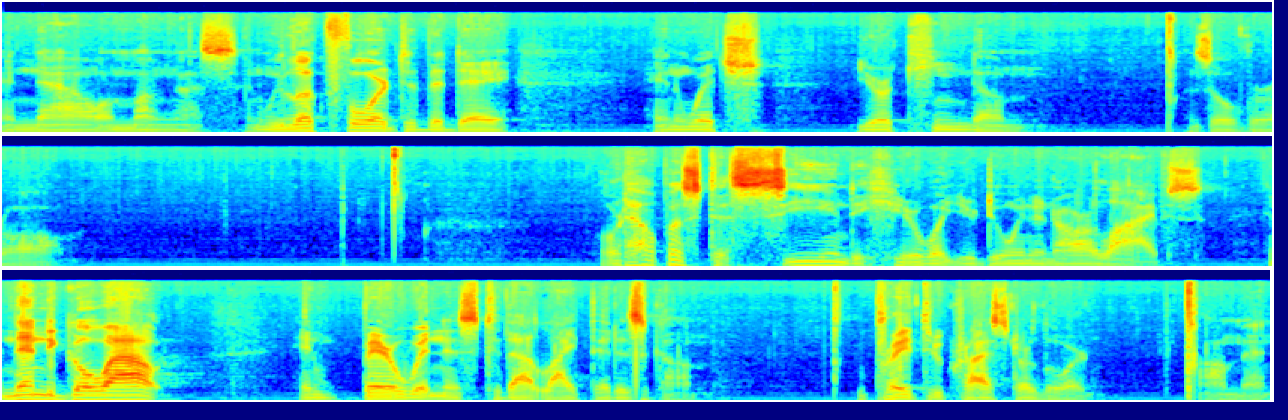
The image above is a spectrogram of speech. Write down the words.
and now among us. And we look forward to the day in which your kingdom is over all. Lord, help us to see and to hear what you're doing in our lives, and then to go out and bear witness to that light that has come. We pray through Christ our Lord. Amen.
